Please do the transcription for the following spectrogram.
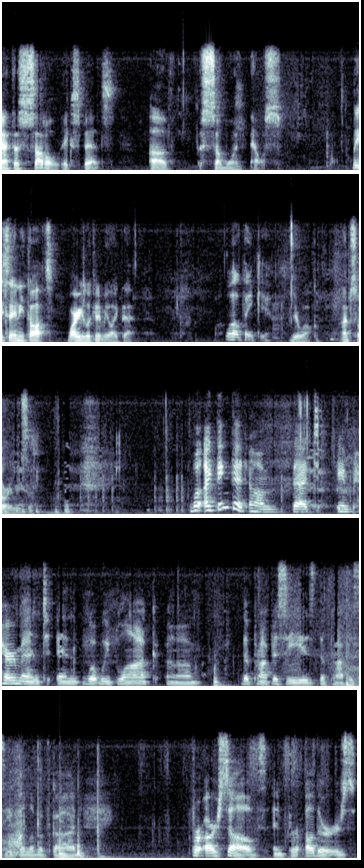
at the subtle expense of someone else. Lisa, any thoughts? Why are you looking at me like that? Well, thank you. You're welcome. I'm sorry, Lisa. Well, I think that um, that impairment and what we block um, the prophecy is the prophecy of the love of God for ourselves and for others,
